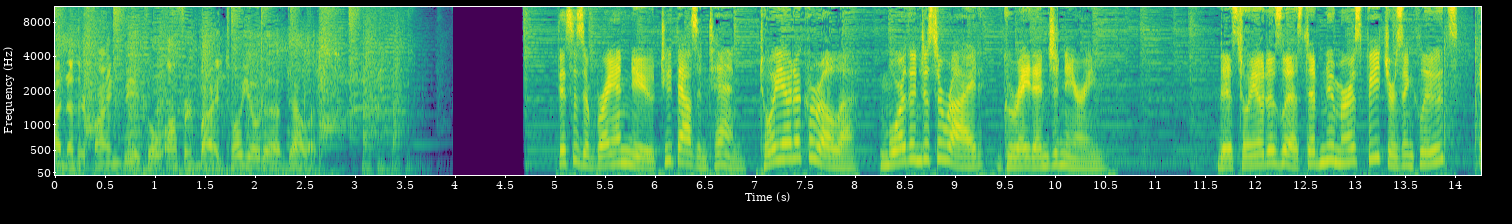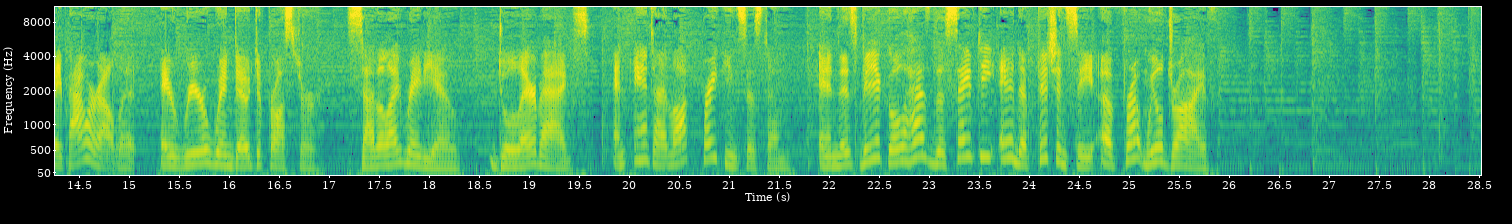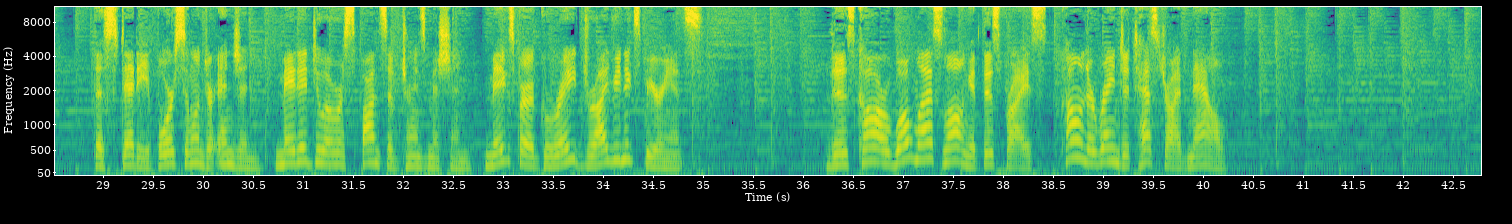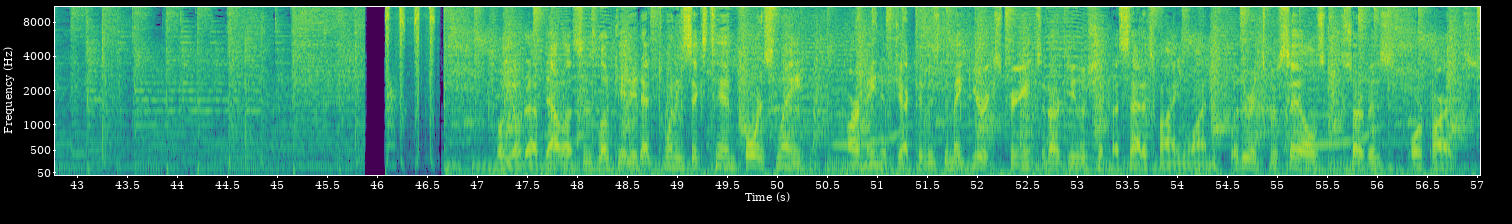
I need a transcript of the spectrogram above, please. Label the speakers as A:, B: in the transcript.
A: Another fine vehicle offered by Toyota of Dallas.
B: This is a brand new 2010 Toyota Corolla. More than just a ride, great engineering. This Toyota's list of numerous features includes a power outlet, a rear window defroster, satellite radio, dual airbags, an anti-lock braking system, and this vehicle has the safety and efficiency of front-wheel drive. The steady four-cylinder engine, mated to a responsive transmission, makes for a great driving experience. This car won't last long at this price. Call and arrange a test drive now.
A: Toyota of Dallas is located at 2610 Forest Lane. Our main objective is to make your experience at our dealership a satisfying one, whether it's for sales, service, or parts.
